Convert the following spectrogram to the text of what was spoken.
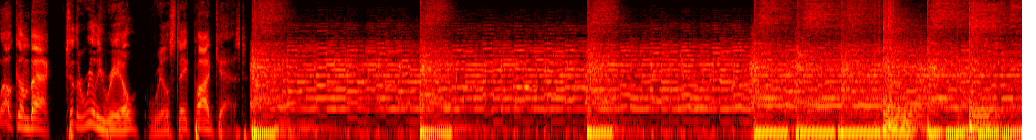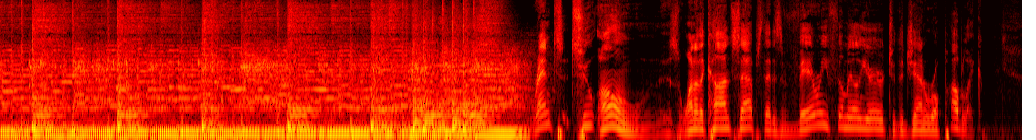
Welcome back to the Really Real Real Estate Podcast. Rent to own is one of the concepts that is very familiar to the general public.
